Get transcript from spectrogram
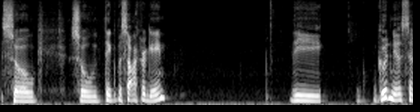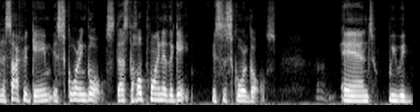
so, so think of a soccer game. The goodness in a soccer game is scoring goals. That's the whole point of the game is to score goals. And we would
